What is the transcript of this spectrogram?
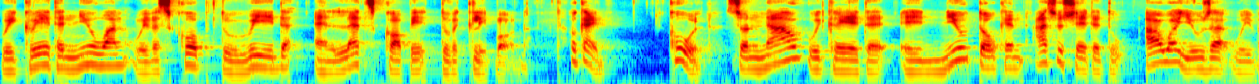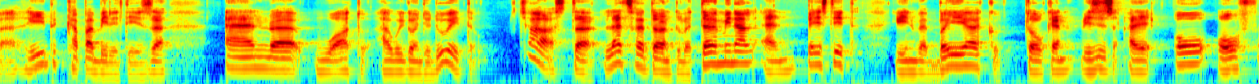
We create a new one with a scope to read and let's copy to the clipboard. Okay, cool. So now we created a new token associated to our user with read capabilities. And uh, what are we going to do it? Just uh, let's return to the terminal and paste it in the bearer token. This is a of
